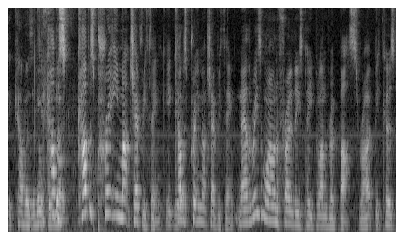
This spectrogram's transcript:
It covers an awful It covers lot. covers pretty much everything. It covers Yeah. pretty much everything. Now, the reason why I want to throw these people under a bus, right? Because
